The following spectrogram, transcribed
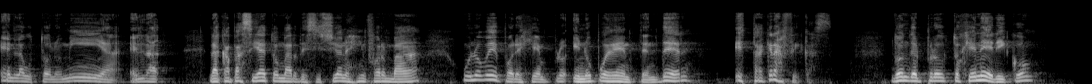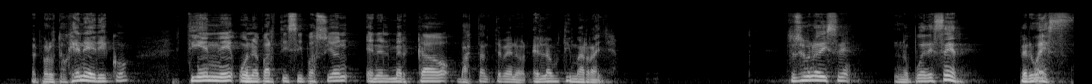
en la autonomía, en la capacidad de tomar decisiones informadas, uno ve, por ejemplo, y no puede entender estas gráficas, donde el producto genérico, el producto genérico tiene una participación en el mercado bastante menor, es la última raya. Entonces uno dice, no puede ser, pero es.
